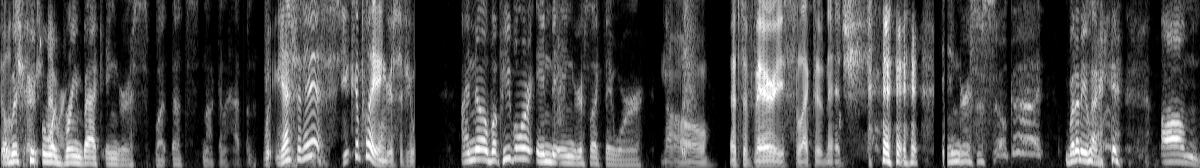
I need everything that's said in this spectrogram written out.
I Build wish cherished people would memories. bring back Ingress, but that's not gonna happen. W- Yes, it Yes, it is. You can play Ingress if you want. I know, but people aren't into Ingress like they were. No, that's a very selective niche. Ingress is so good. But anyway, um,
